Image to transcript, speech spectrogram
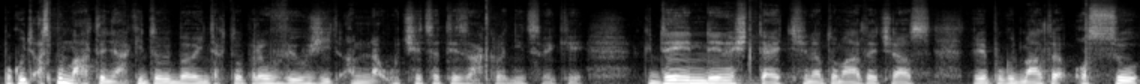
pokud aspoň máte nějaký to vybavení, tak to opravdu využít a naučit se ty základní cviky. Kdy jindy než teď na to máte čas. Takže pokud máte osu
